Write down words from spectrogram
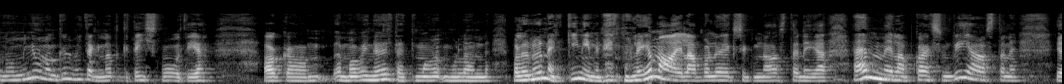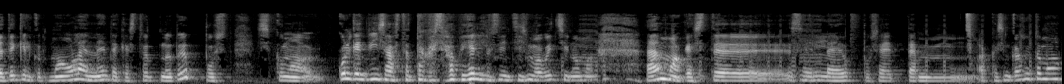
no minul on küll midagi natuke teistmoodi jah, aga ma võin öelda, et ma, mul on, ma olen õnnelik inimene, et mul ema elab, on üheksakümne aastane ja ämm elab kaheksakümne viie aastane ja tegelikult ma olen nende käest võtnud õppust, siis kui ma kolmkümmend viis aastat tagasi abiellusin, siis ma võtsin oma ämma käest äh, selle õppuse, et ähm, hakkasin kasutama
